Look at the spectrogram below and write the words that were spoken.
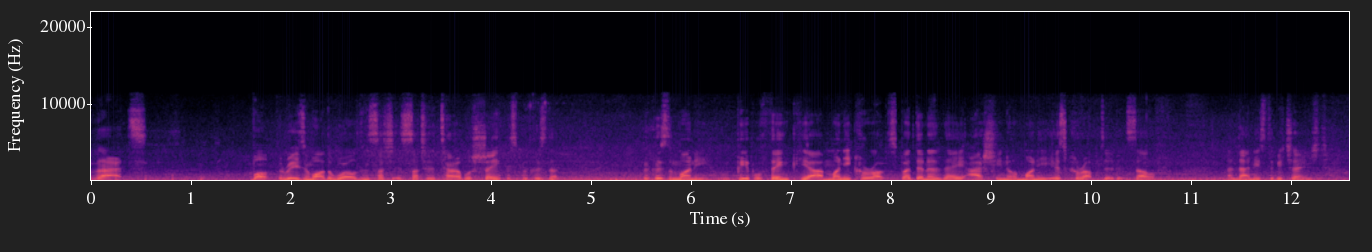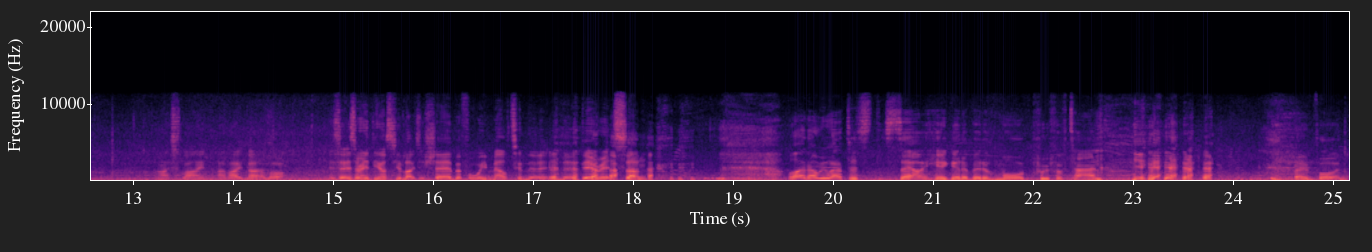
that, well, the reason why the world in such is such a terrible shape is because the, because the money. People think, yeah, money corrupts, but then they actually know money is corrupted itself and that needs to be changed. Nice line. I like that yeah. a lot. Is there, is there anything else you'd like to share before we melt in the in the Biarritz sun? well, I know we have to stay out here, get a bit of more proof of tan. yeah, very important.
